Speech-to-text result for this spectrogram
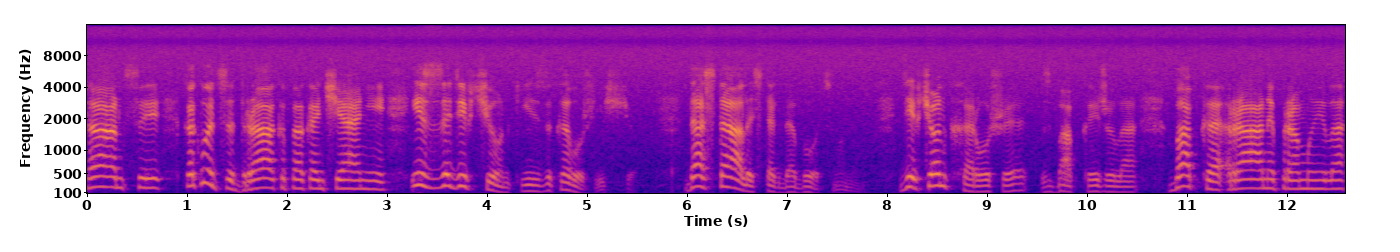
танцы, какой-то драка по окончании, из-за девчонки, из-за кого ж еще. Досталось тогда боцману. Девчонка хорошая, с бабкой жила. Бабка раны промыла,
